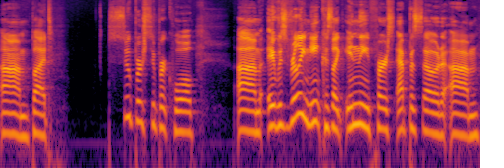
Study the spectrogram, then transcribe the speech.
Um, but super super cool. Um, it was really neat because like in the first episode, um,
